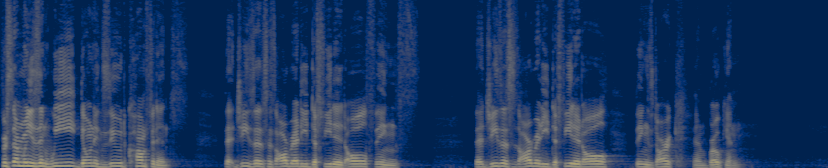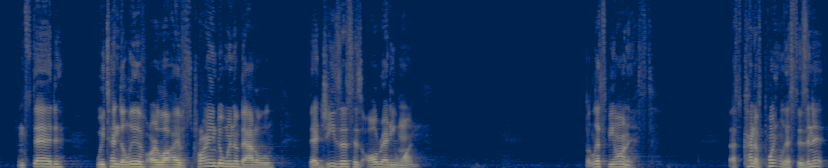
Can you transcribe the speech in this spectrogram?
for some reason, we don't exude confidence that Jesus has already defeated all things, that Jesus has already defeated all things dark and broken. Instead, we tend to live our lives trying to win a battle that Jesus has already won. But let's be honest, that's kind of pointless, isn't it?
